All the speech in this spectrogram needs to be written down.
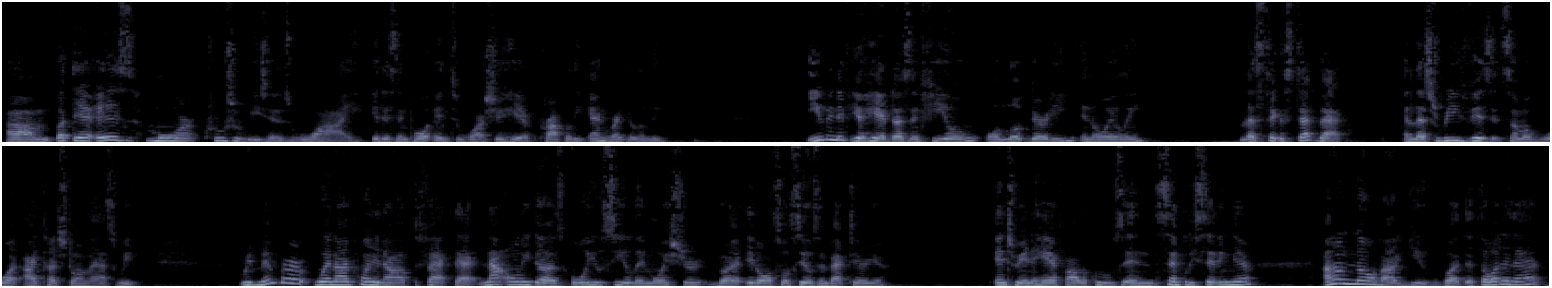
Um, but there is more crucial reasons why it is important to wash your hair properly and regularly. Even if your hair doesn't feel or look dirty and oily, let's take a step back and let's revisit some of what I touched on last week. Remember when I pointed out the fact that not only does oil seal in moisture, but it also seals in bacteria entering the hair follicles and simply sitting there? I don't know about you, but the thought of that,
